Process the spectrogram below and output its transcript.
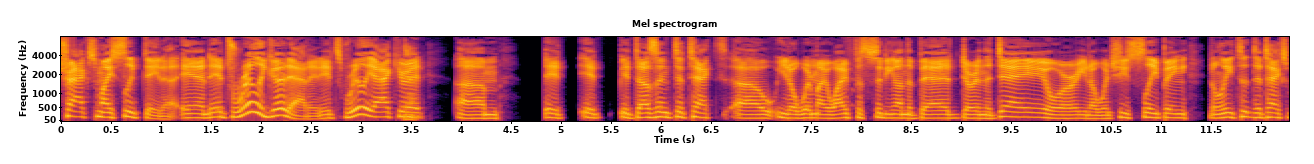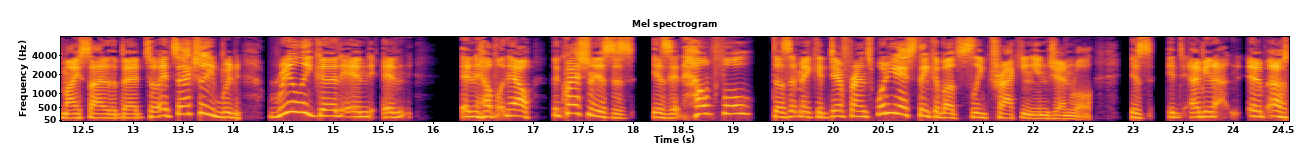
tracks my sleep data, and it's really good at it. It's really accurate. Yeah. Um, it it it doesn't detect, uh, you know, when my wife is sitting on the bed during the day, or you know, when she's sleeping. It only t- detects my side of the bed. So it's actually been really good and and and helpful. Now the question is, is is it helpful? Does it make a difference? What do you guys think about sleep tracking in general? Is it? I mean, uh,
